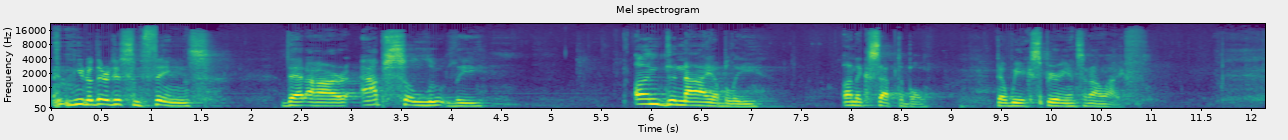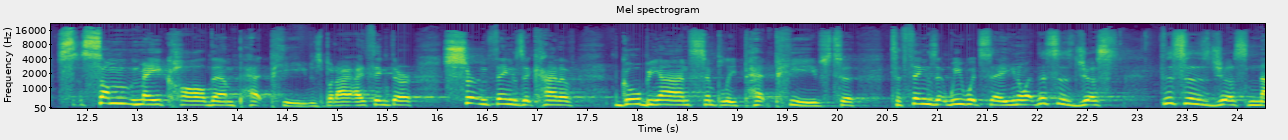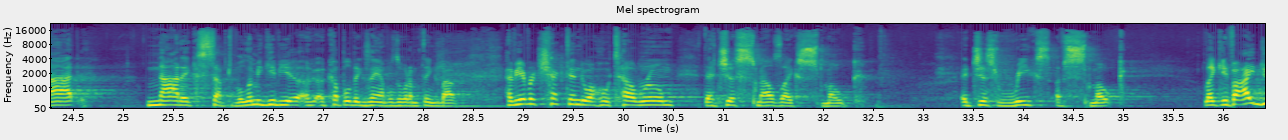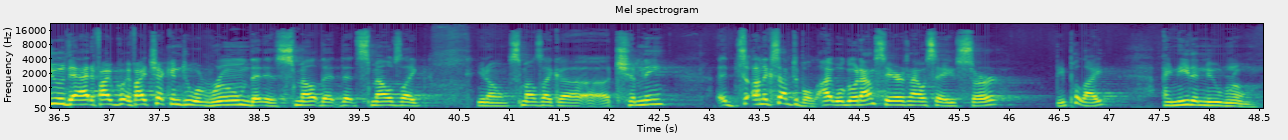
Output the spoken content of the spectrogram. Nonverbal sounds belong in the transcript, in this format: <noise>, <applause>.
<clears throat> you know, there are just some things that are absolutely, undeniably unacceptable that we experience in our life. Some may call them pet peeves, but I, I, think there are certain things that kind of go beyond simply pet peeves to, to things that we would say, you know what, this is just, this is just not, not acceptable. Let me give you a, a couple of examples of what I'm thinking about. Have you ever checked into a hotel room that just smells like smoke? It just reeks of smoke. Like if I do that, if I, if I check into a room that, is smell, that, that smells like, you know, smells like a, a chimney, it's unacceptable. I will go downstairs and I will say, Sir, be polite. I need a new room.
